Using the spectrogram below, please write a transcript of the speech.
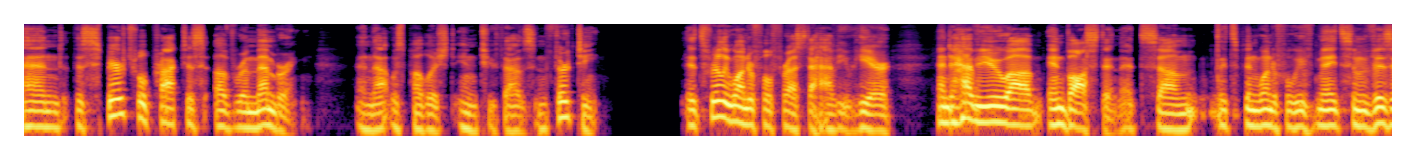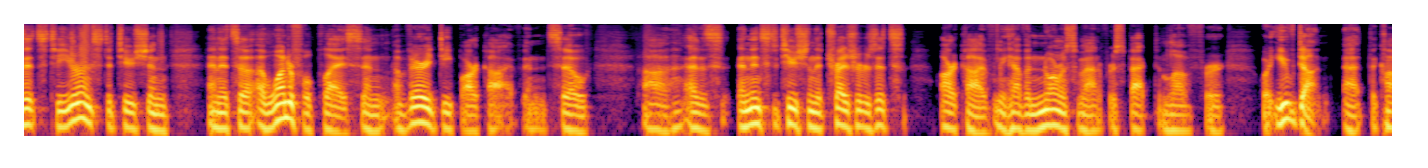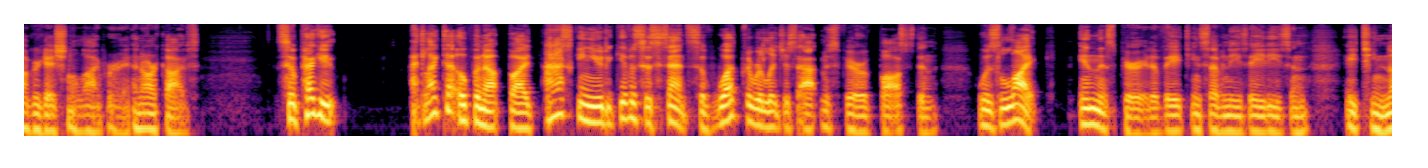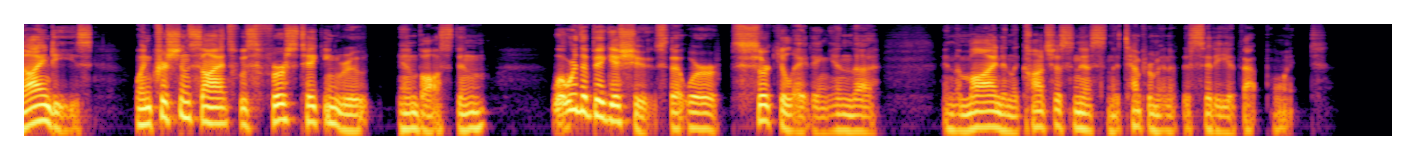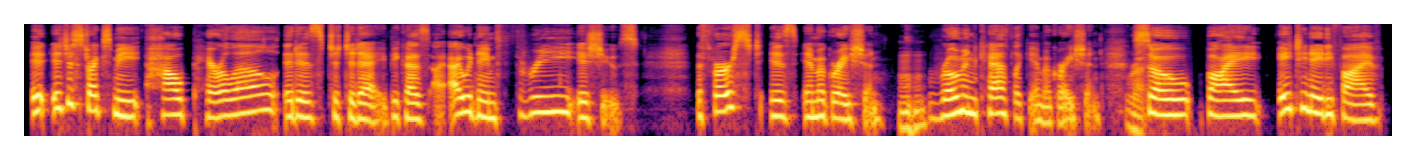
and The Spiritual Practice of Remembering, and that was published in 2013. It's really wonderful for us to have you here and to have you uh, in Boston. It's, um, it's been wonderful. We've made some visits to your institution, and it's a, a wonderful place and a very deep archive. And so, uh, as an institution that treasures its archive, we have enormous amount of respect and love for what you've done at the Congregational Library and Archives. So, Peggy, I'd like to open up by asking you to give us a sense of what the religious atmosphere of Boston was like in this period of the 1870s, 80s, and 1890s when Christian science was first taking root in Boston. What were the big issues that were circulating in the in the mind and the consciousness and the temperament of the city at that point? It, it just strikes me how parallel it is to today because I, I would name three issues. The first is immigration, mm-hmm. Roman Catholic immigration. Right. So by 1885,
